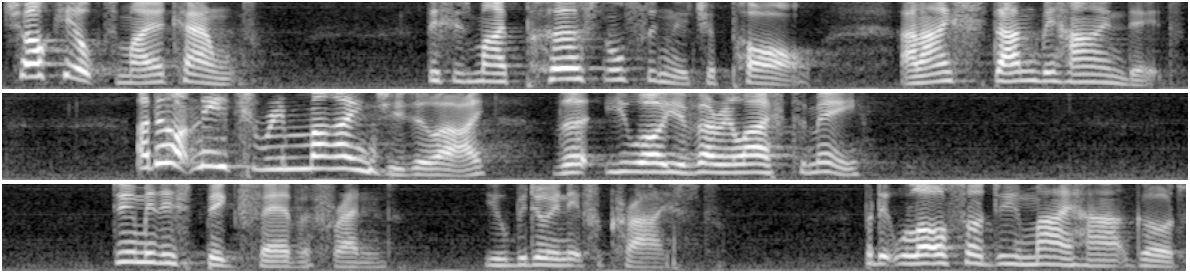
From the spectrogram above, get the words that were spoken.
chalk it up to my account. This is my personal signature, Paul, and I stand behind it. I don't need to remind you, do I, that you owe your very life to me. Do me this big favour, friend. You'll be doing it for Christ. But it will also do my heart good.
